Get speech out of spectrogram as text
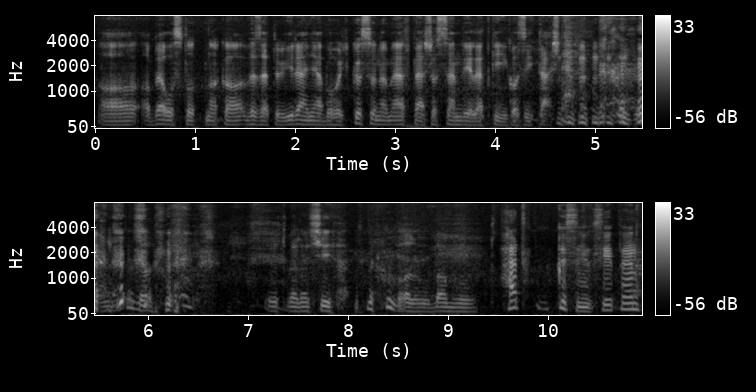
a, a beosztottnak a vezető irányába, hogy köszönöm elvtárs a szemlélet kiigazítást. 50-es években valóban volt. Hát köszönjük szépen,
